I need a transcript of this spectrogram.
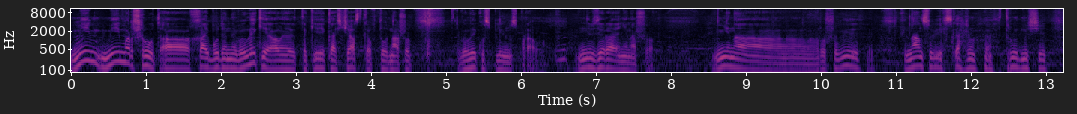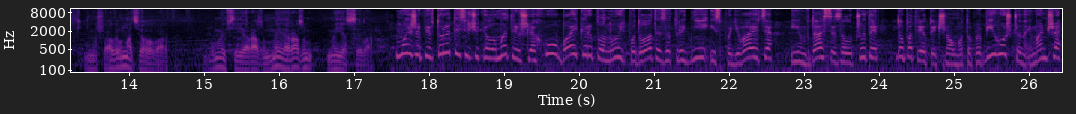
мій, мій маршрут, а хай буде невеликий, але таки якась частка в ту нашу велику спільну справу. Не взирає ні на що. Ні на грошові, фінансові, скажімо, труднощі, ні на що. Але вона цього варта. Бо ми всі є разом. Ми є разом, ми є сила. Майже півтори тисячі кілометрів шляху байкери планують подолати за три дні і сподіваються, їм вдасться залучити до патріотичного мотопробігу щонайменше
